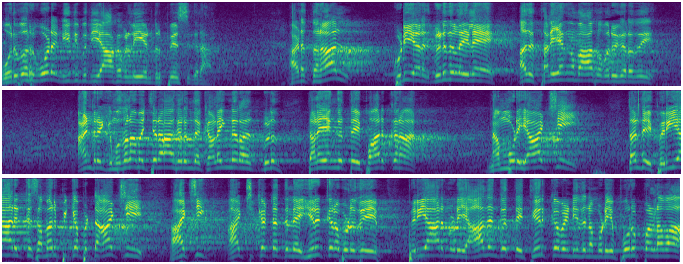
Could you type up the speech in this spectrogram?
ஒருவர் கூட நீதிபதியாகவில்லை என்று பேசுகிறார். அடுத்த நாள் குடியரசு விடுதலையிலே அது தலையங்கமாக வருகிறது. அன்றைக்கு முதலமைச்சராக இருந்த கலைஞர் விடு- தலையங்கத்தை பார்க்கிறார். நம்முடைய ஆட்சி தந்தை பெரியாருக்கு சமர்ப்பிக்கப்பட்ட ஆட்சி ஆட்சி ஆட்சி கட்டத்தில் இருக்கிற பொழுது பெரியாரினுடைய ஆதங்கத்தை தீர்க்க வேண்டியது நம்முடைய பொறுப்பல்லவா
